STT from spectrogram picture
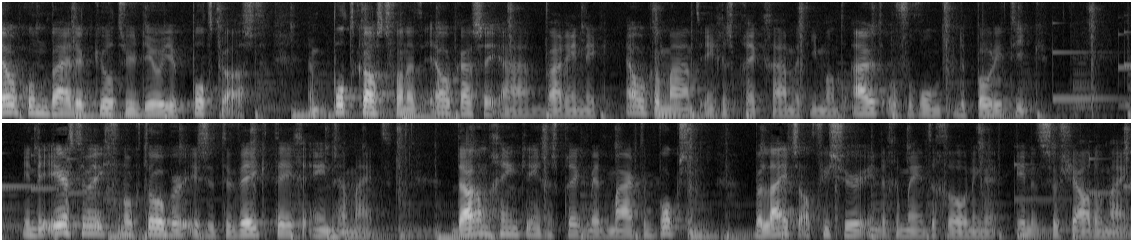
Welkom bij de Cultuur Deel Je podcast. Een podcast van het LKCA waarin ik elke maand in gesprek ga met iemand uit of rond de politiek. In de eerste week van oktober is het de week tegen eenzaamheid. Daarom ging ik in gesprek met Maarten Boksen, beleidsadviseur in de gemeente Groningen in het sociaal domein.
